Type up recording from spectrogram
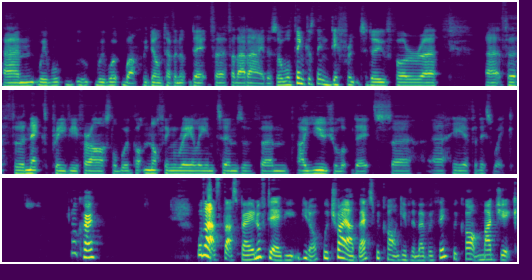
Um, we we well we don't have an update for, for that either. So we'll think of something different to do for. Uh, uh, for for the next preview for Arsenal, but we've got nothing really in terms of um, our usual updates uh, uh, here for this week. Okay. Well, that's that's fair enough, Dave. You, you know, we try our best. We can't give them everything. We can't magic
